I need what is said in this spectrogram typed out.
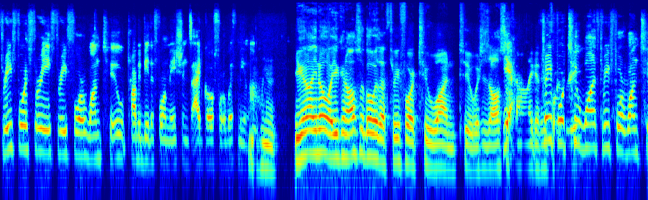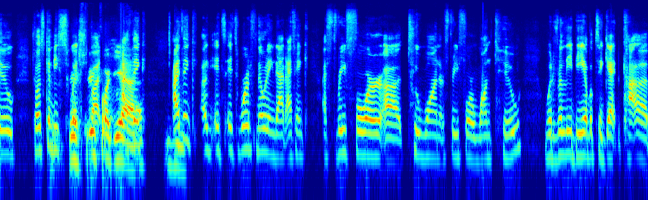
3 4 3, 3 4 1 2 would probably be the formations I'd go for with Milan. Mm-hmm. You know, you know what? You can also go with a three-four-two-one too, which is also yeah. kind of like a three-four-two-one, three-four-one-two. Those can be switched, three, yeah. I think. I think uh, it's it's worth noting that I think a three-four-two-one uh, or three-four-one-two would really be able to get uh,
